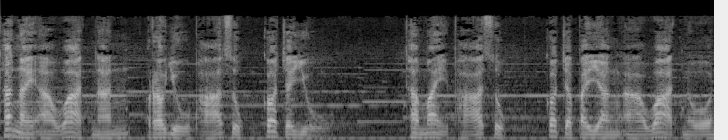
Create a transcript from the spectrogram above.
ถ้าในอาวาสนั้นเราอยู่ผาสุขก็จะอยู่ ถ้าไม่ผาสุขก็จะไปยังอาวาสโน้น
